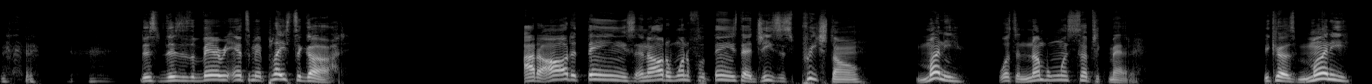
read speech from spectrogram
this this is a very intimate place to God. Out of all the things and all the wonderful things that Jesus preached on, money was the number one subject matter. Because money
